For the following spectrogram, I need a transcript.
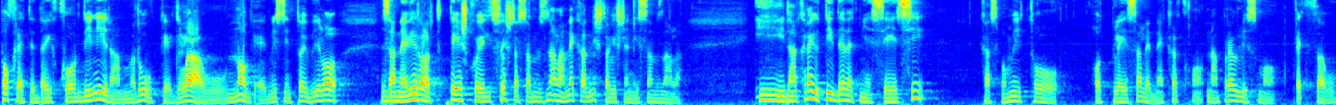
pokrete, da ih koordiniram, ruke, glavu, noge. Mislim, to je bilo za nevjerovat teško, jer sve što sam znala, nekad ništa više nisam znala. I na kraju tih devet mjeseci, kad smo mi to odplesale nekako, napravili smo predstavu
